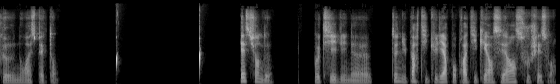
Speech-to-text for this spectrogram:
que nous respectons. Question 2. Faut-il une tenue particulière pour pratiquer en séance ou chez soi?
